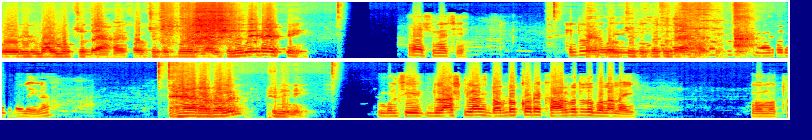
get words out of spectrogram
গরুর মলমূত্র দেয়া হয়। পঞ্চগব্যের নাম শুনেন ভাই আপনি? হ্যাঁ শুনেছি। কিন্তু হ্যাঁ, পঞ্চগব্যে তো দেয়া হয়। না হ্যাঁ আবার বলেন শুনিনি। বলছি গ্লাস গ্লাস ডক ডক করে খাওয়ার কথা তো বলা নাই। গোমূত্র।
